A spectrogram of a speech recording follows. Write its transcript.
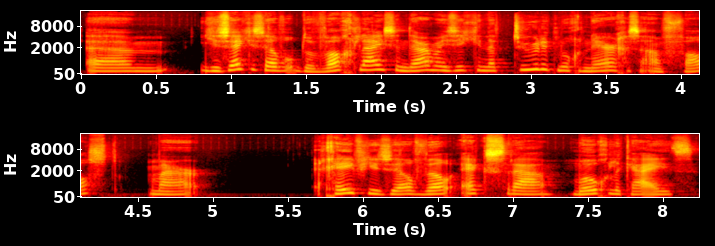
Ehm, je zet jezelf op de wachtlijst en daarmee zit je natuurlijk nog nergens aan vast. Maar geef jezelf wel extra mogelijkheid,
